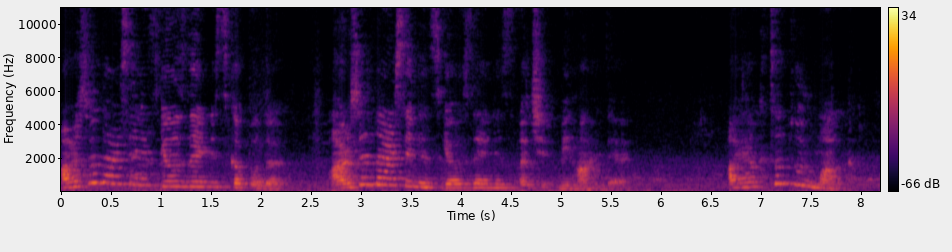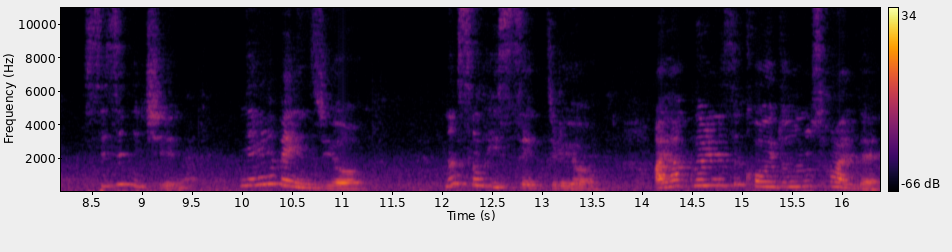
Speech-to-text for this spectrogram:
Arzu ederseniz gözleriniz kapalı. Arzu ederseniz gözleriniz açık bir halde. Ayakta durmak sizin için neye benziyor? Nasıl hissettiriyor? Ayaklarınızı koyduğunuz halde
